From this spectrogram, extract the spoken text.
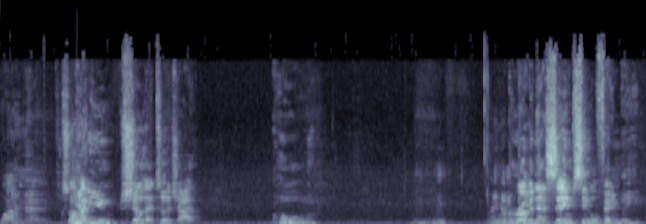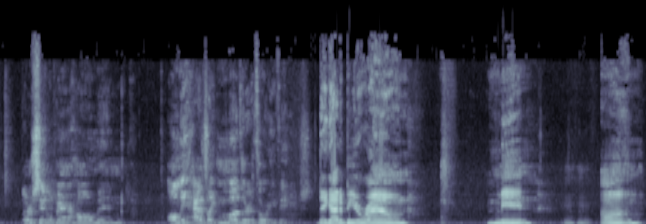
while I'm at. So Yeah. how do you show that to a child who I ain't got no grew up in that same single family or single parent home and only has like mother authority figures? they got to be around men um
